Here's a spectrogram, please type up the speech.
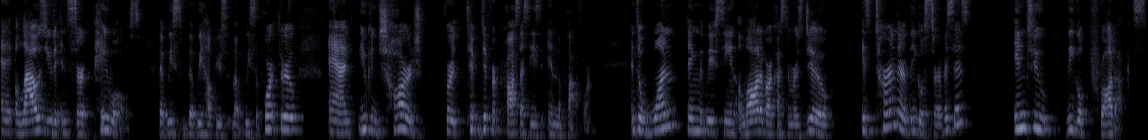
and it allows you to insert paywalls that we that we help you that we support through, and you can charge for t- different processes in the platform. And so, one thing that we've seen a lot of our customers do is turn their legal services into legal products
